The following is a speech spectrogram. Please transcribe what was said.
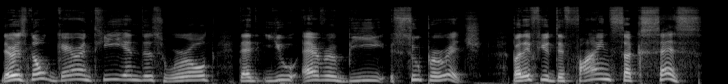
There is no guarantee in this world that you ever be super rich. But if you define success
